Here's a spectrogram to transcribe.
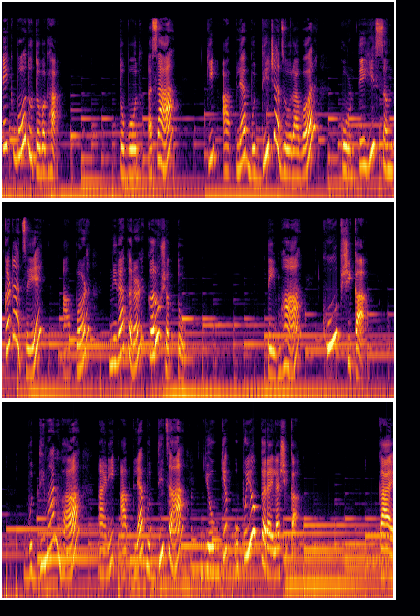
एक बोध होतो बघा. तो बोध असा की आपल्या बुद्धीच्या जोरावर कोणतेही संकटाचे आपण निराकरण करू शकतो. तेव्हा खूप शिका. बुद्धिमान व्हा आणि आपल्या बुद्धीचा योग्य उपयोग करायला शिका. काय?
